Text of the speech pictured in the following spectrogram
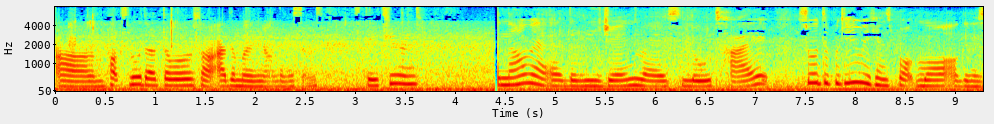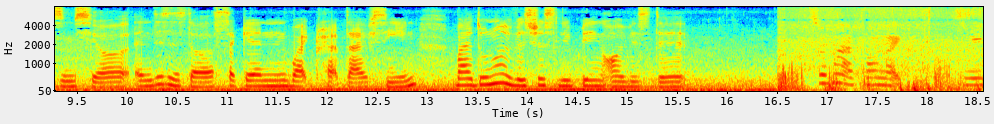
um, possible turtles or other marine organisms stay tuned. Now we're at the region where it's low tide. So typically we can spot more organisms here. And this is the second white crab that I've seen. But I don't know if it's just sleeping or if it's dead. So far I found like three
